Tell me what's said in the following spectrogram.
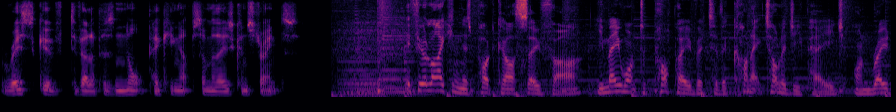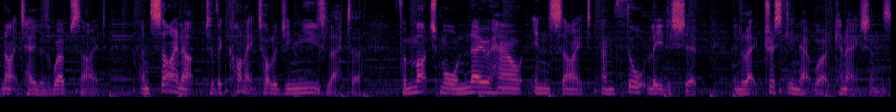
risk of developers not picking up some of those constraints. If you're liking this podcast so far, you may want to pop over to the Connectology page on Roadnight Taylor's website and sign up to the Connectology newsletter for much more know how, insight, and thought leadership in electricity network connections.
